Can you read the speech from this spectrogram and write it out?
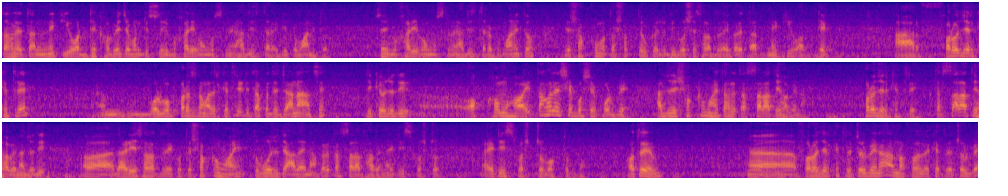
তাহলে তার নেকি অর্ধেক হবে, যেমনটি সহি বুখারি এবং মুসলিমের হাদিস দ্বারা এটি প্রমাণিত। সহি বুখারি এবং মুসলিমের হাদিস দ্বারা প্রমাণিত যে, সক্ষমতা সত্ত্বেও কেউ যদি বসে সালাত আদায় করে, তার নেকি অর্ধেক। আর ফরজের ক্ষেত্রে বলব ফরজ নামাজের ক্ষেত্রে, এটি তো আপনাদের জানা আছে যে, কেউ যদি অক্ষম হয়, তাহলে সে বসে পড়বে। আর যদি সক্ষম হয়, তাহলে তার সালাতে হবে না। ফরজের ক্ষেত্রে তার সালাতে হবে না। যদি দাঁড়িয়ে সালাত করতে সক্ষম হয়, তবুও যদি আদায় না করে, তার সালাত হবে না। এটি স্পষ্ট এটি স্পষ্ট বক্তব্য। অতএব ফরজের ক্ষেত্রে চলবে না আর ক্ষেত্রে চলবে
